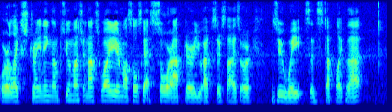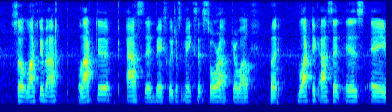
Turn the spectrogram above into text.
or like straining them too much and that's why your muscles get sore after you exercise or do weights and stuff like that. So lactic, lactic acid basically just makes it sore after a while, but lactic acid is a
